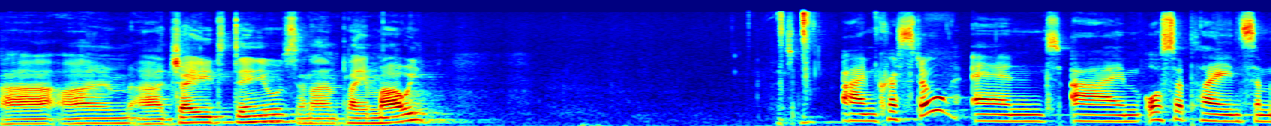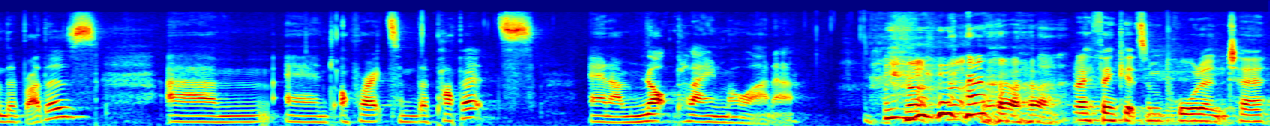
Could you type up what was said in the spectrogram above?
Uh, I'm uh, Jade Daniels and I'm playing Maui. That's me. I'm Crystal and I'm also playing some of the brothers um, and operate some of the puppets, and I'm not playing Moana. I think it's important to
